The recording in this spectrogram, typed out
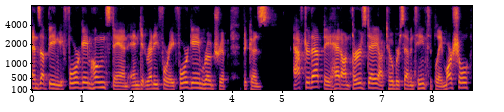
ends up being a four game homestand and get ready for a four game road trip because after that, they head on Thursday, October 17th to play Marshall.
